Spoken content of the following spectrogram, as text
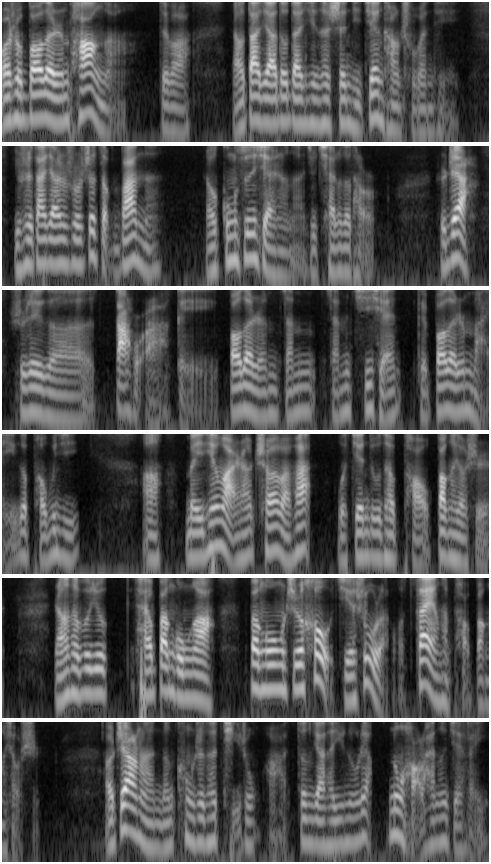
话说包大人胖啊，对吧？然后大家都担心他身体健康出问题，于是大家就说这怎么办呢？然后公孙先生呢就牵了个头，是这样，说这个大伙儿啊给包大人，咱们咱们提前给包大人买一个跑步机，啊，每天晚上吃完晚饭，我监督他跑半个小时，然后他不就他要办公啊？办公之后结束了，我再让他跑半个小时，然后这样呢能控制他体重啊，增加他运动量，弄好了还能减肥，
